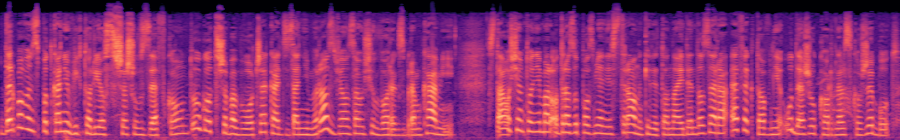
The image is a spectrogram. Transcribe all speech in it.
W derbowym spotkaniu Wiktorii Ostrzeszów z Zewką długo trzeba było czekać, zanim rozwiązał się worek z bramkami. Stało się to niemal od razu po zmianie stron, kiedy to na 1 do 0 efektownie uderzył Kornel Skorzybut.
